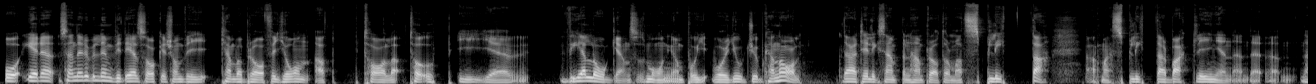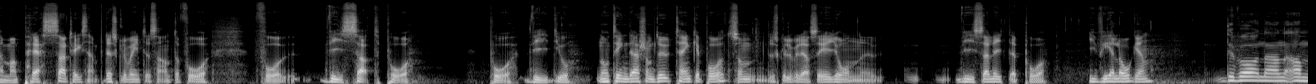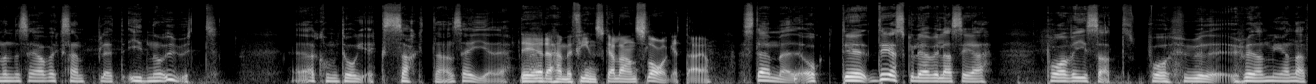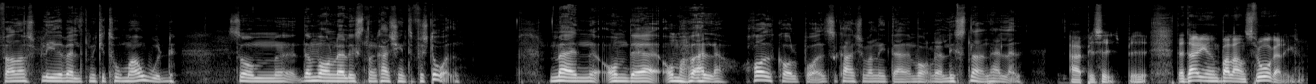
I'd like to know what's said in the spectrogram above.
Och är det, sen är det väl en del saker som vi kan vara bra för John att tala, ta upp i eh, V-loggen så småningom på vår YouTube-kanal. Där till exempel han pratar om att splitta, att man splittar backlinjen när, man pressar till exempel. Det skulle vara intressant att få, få visat på, på video. Någonting där som du tänker på, som du skulle vilja se John eh, visa lite på i V-loggen? Det var när han använde sig av exemplet in och ut. Jag kommer inte ihåg exakt när han säger det. Det är det här med finska landslaget där ja. Stämmer, och det, det skulle jag vilja se påvisat på hur, hur han menar, för annars blir det väldigt mycket tomma ord som den vanliga lyssnaren kanske inte förstår. Men om, det, om man väl har koll på det så kanske man inte är den vanliga lyssnaren heller. Ja, precis, precis. Det där är ju en balansfråga. Liksom.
